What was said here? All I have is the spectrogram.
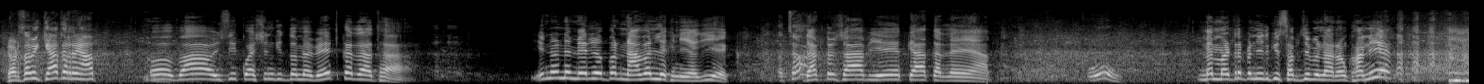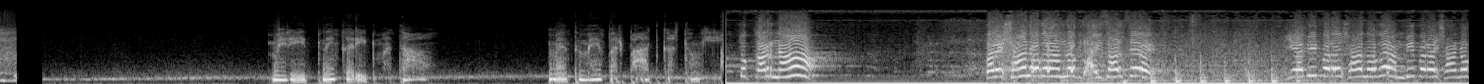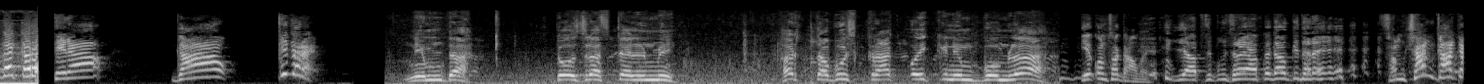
Doctor साहब क्या कर रहे हैं आप? ओ वाह इसी क्वेश्चन की तो मैं वेट कर रहा था। इन्होंने मेरे ऊपर नावल लिखनी है जी एक। अच्छा। डॉक्टर साहब ये क्या कर रहे हैं आप? ओ। मैं मटर पनीर की सब्ज़ी बना रहा हूँ खानी है? मेरे इतने करीब मत आओ। मैं तुम्हें बर्बाद कर दूँगी। तो करना। परेशान हो गए हम लोग ढाई साल से भी परेशान हो गए हम भी परेशान हो गए करो। तेरा गाँव किधर है? निम्डा डोजरस टेल मी। हर तबुश क्राक ओइकिनिम बोमला ये कौन सा गाँव है? ये आपसे पूछ रहा है आपका गाँव किधर है? शमशान घाट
